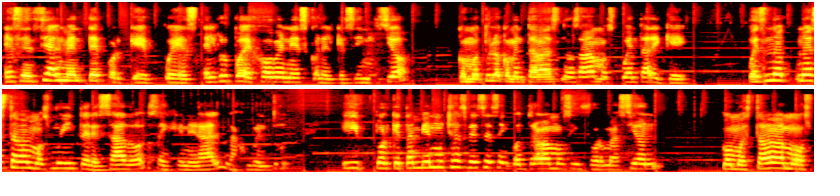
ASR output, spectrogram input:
esencialmente porque pues el grupo de jóvenes con el que se inició, como tú lo comentabas, nos dábamos cuenta de que pues no, no estábamos muy interesados en general, la juventud, y porque también muchas veces encontrábamos información, como estábamos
